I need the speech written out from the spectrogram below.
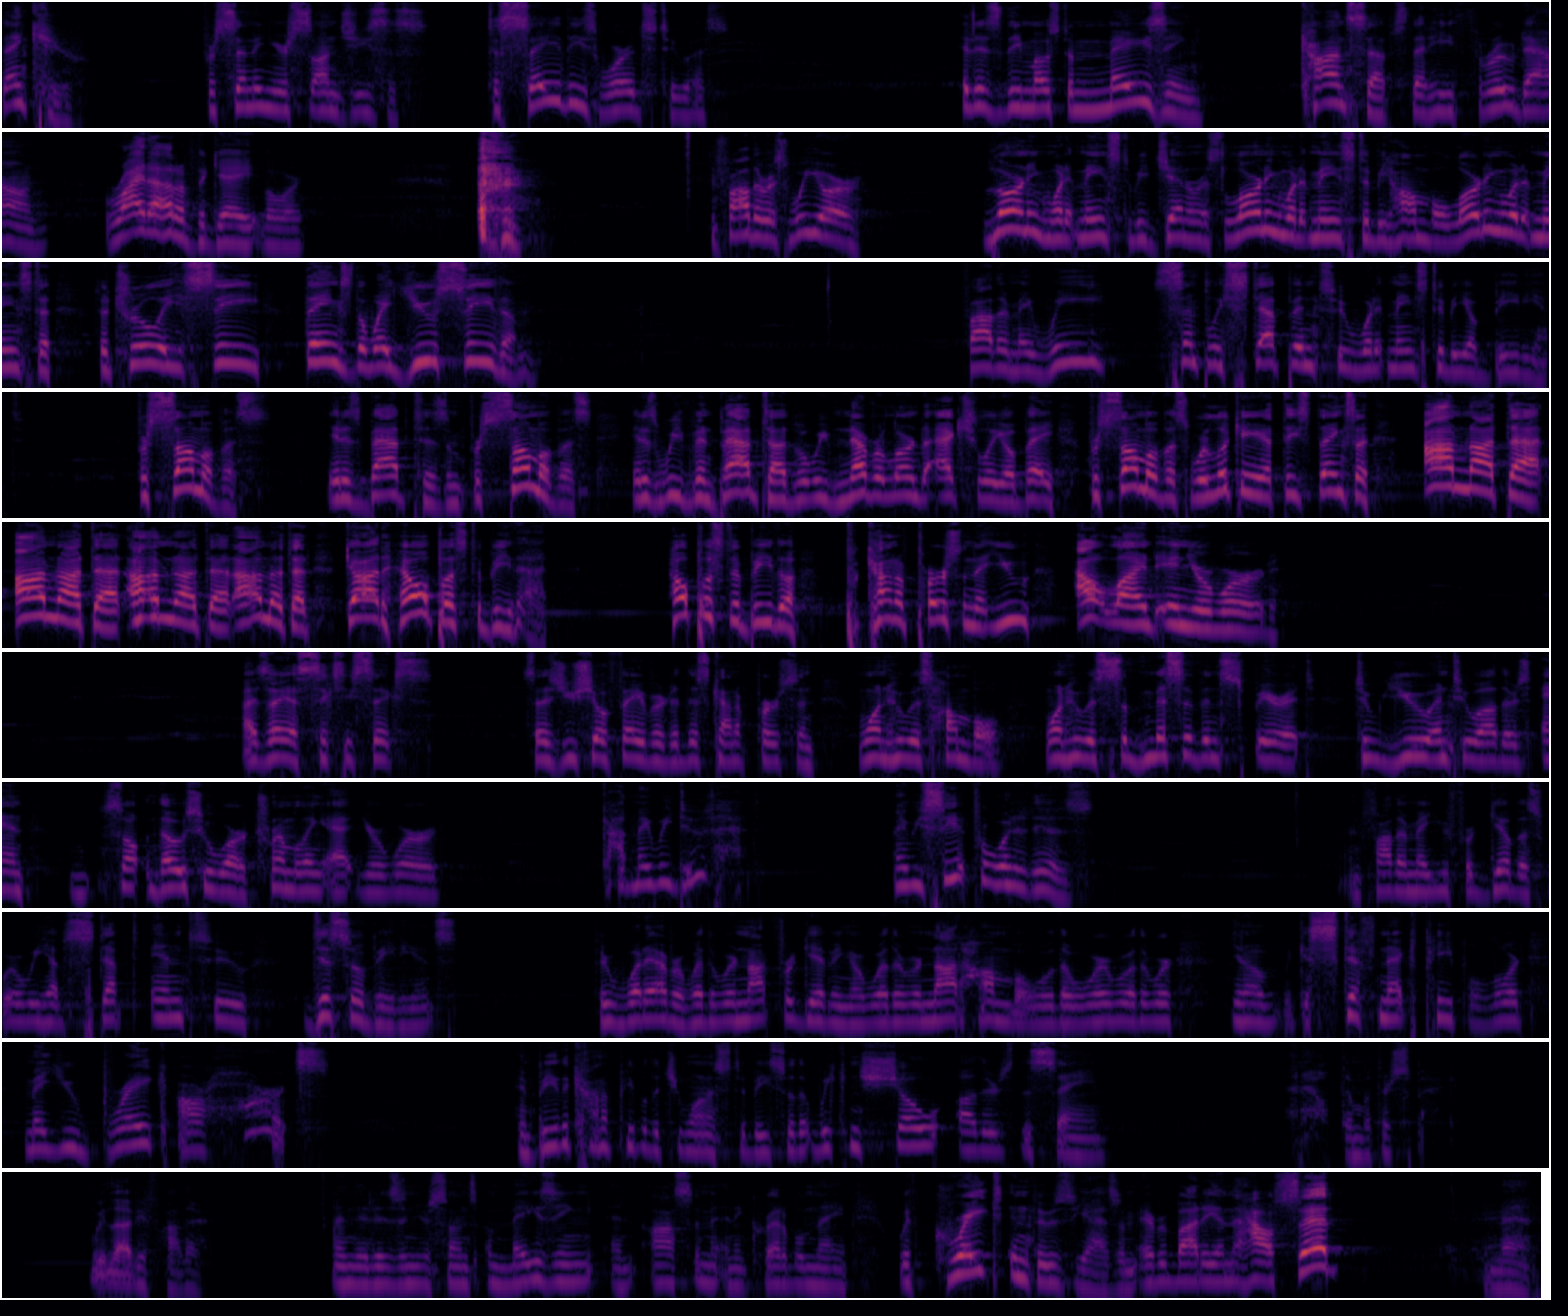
thank you for sending your son Jesus to say these words to us. It is the most amazing concepts that he threw down right out of the gate, Lord. Father, as we are learning what it means to be generous, learning what it means to be humble, learning what it means to, to truly see things the way you see them, Father, may we simply step into what it means to be obedient. For some of us, it is baptism. For some of us, it is we've been baptized, but we've never learned to actually obey. For some of us, we're looking at these things I'm not that. I'm not that. I'm not that. I'm not that. God, help us to be that. Help us to be the kind of person that you outlined in your word. Isaiah 66 says, You show favor to this kind of person, one who is humble, one who is submissive in spirit to you and to others, and so, those who are trembling at your word. God, may we do that. May we see it for what it is. And Father, may you forgive us where we have stepped into disobedience through whatever, whether we're not forgiving or whether we're not humble, whether we're, whether we're you know, stiff necked people. Lord, may you break our hearts and be the kind of people that you want us to be so that we can show others the same and help them with their speck. We love you, Father. And it is in your Son's amazing and awesome and incredible name with great enthusiasm. Everybody in the house said, Amen.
